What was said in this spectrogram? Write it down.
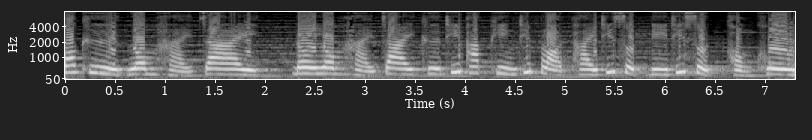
ก็คือลมหายใจ โดยลมหายใจคือที่พักพิงที่ปลอดภัยที่สุดดีที่สุดของคุณ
